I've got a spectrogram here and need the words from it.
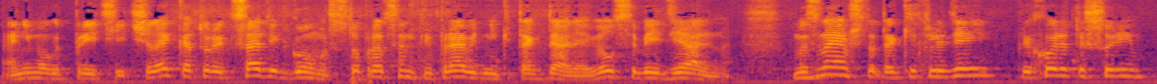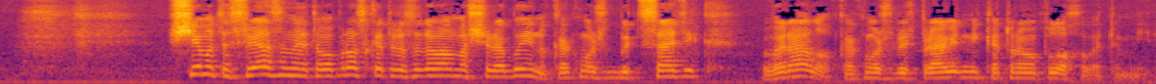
они могут прийти. Человек, который цадик гомор, стопроцентный праведник и так далее, вел себя идеально. Мы знаем, что таких людей приходят и сурим. С чем это связано? Это вопрос, который задавал Маширабейну. Как может быть цадик в? Как может быть праведник, которому плохо в этом мире?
